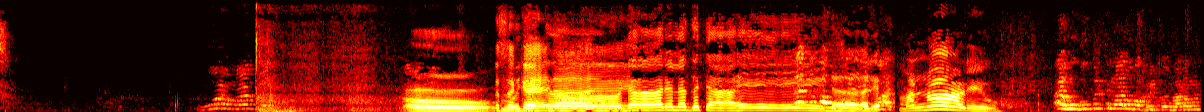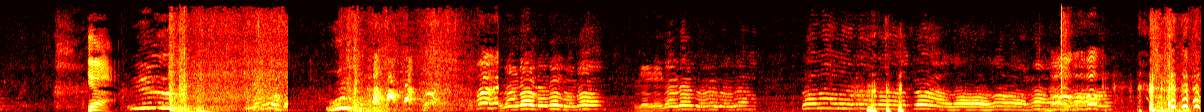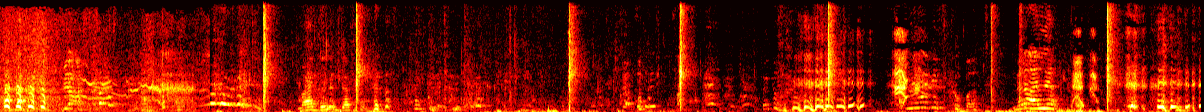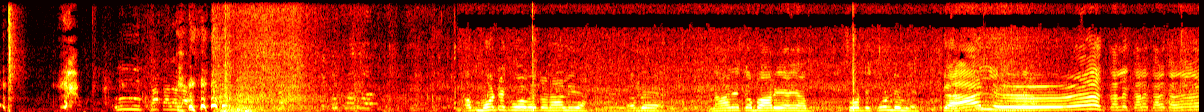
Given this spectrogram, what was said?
ओ। मुझे तो डर लगता है डर। मना रे क्या? अब मोटे कुएँ में तो नहा लिया। अब, नहाने का बारी आया अब छोटी कुंड में। कल कल कल कल।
